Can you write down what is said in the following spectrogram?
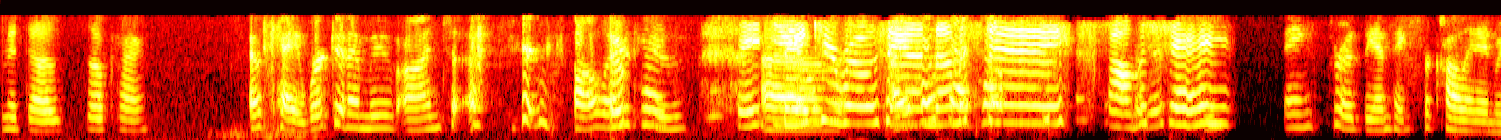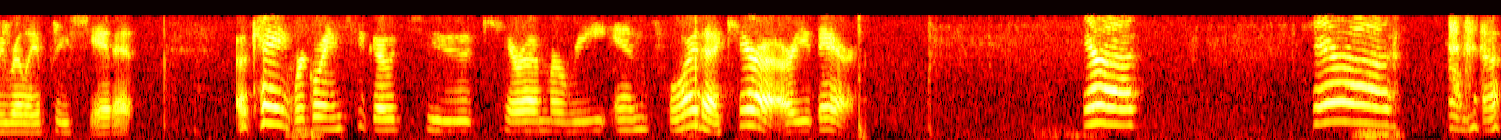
It does. Okay. Okay, we're going to move on to other callers. Okay. Thank um, you. Thank you, Roseanne. Namaste. Namaste. Thanks, Roseanne. Thanks for calling in. We really appreciate it. Okay, we're going to go to Kara Marie in Florida. Kara, are you there? Kara. Kara.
